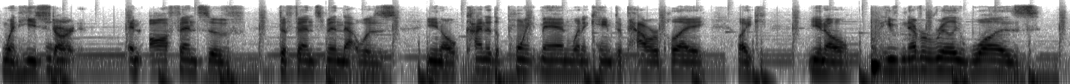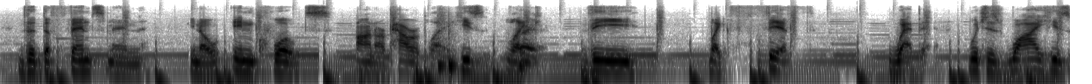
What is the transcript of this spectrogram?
when he mm-hmm. started. Mm-hmm. An offensive defenseman that was, you know, kind of the point man when it came to power play. Like you know, he never really was the defenseman, you know, in quotes on our power play. He's like right. the like fifth weapon, which is why he's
